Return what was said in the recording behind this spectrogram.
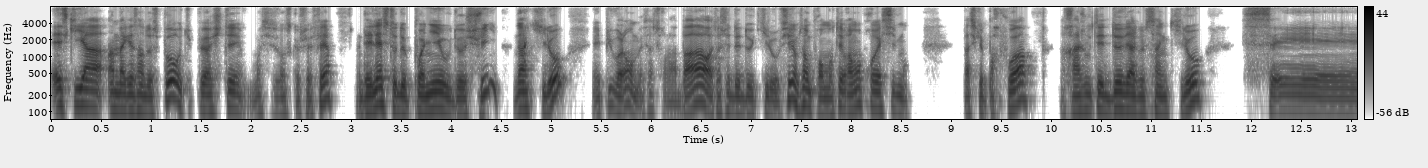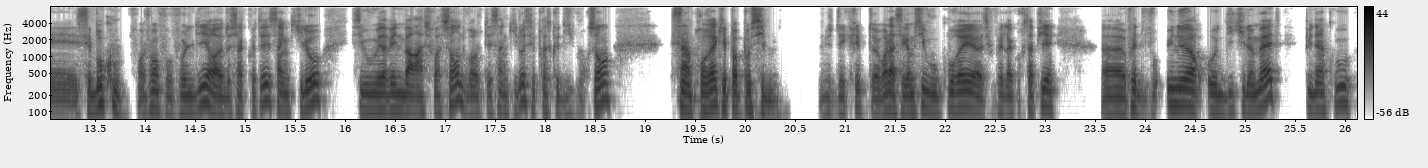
Est-ce qu'il y a un magasin de sport où tu peux acheter, moi c'est souvent ce que je vais faire, des lestes de poignet ou de cheville d'un kilo, et puis voilà, on met ça sur la barre, tu achètes des 2 kilos aussi, comme ça on pourra monter vraiment progressivement. Parce que parfois, rajouter 2,5 kilos, c'est beaucoup. Franchement, il faut, le dire de chaque côté. 5 kilos, si vous avez une barre à 60, vous rajoutez 5 kilos, c'est presque 10%. C'est un progrès qui n'est pas possible. Je décrypte, voilà, c'est comme si vous courez, euh, si vous faites de la course à pied, euh, vous faites une heure aux 10 km, puis d'un coup,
